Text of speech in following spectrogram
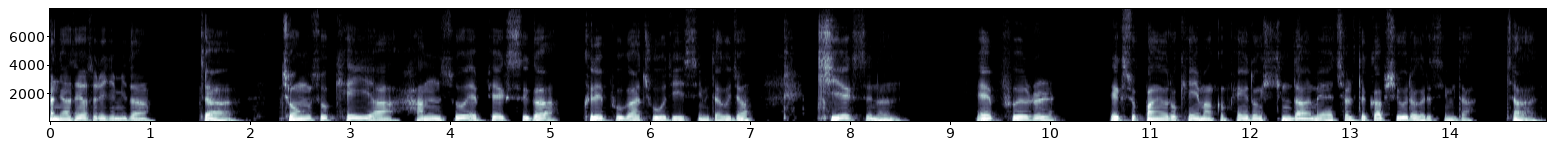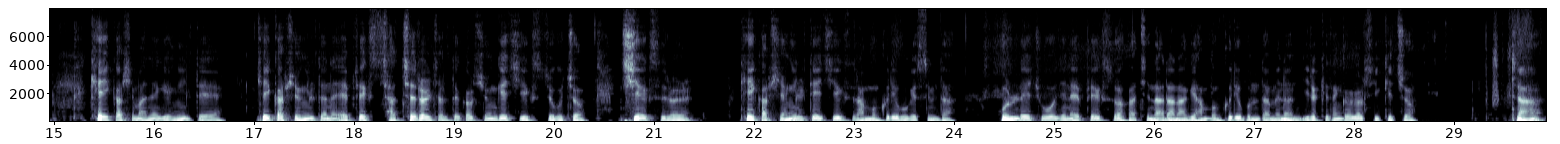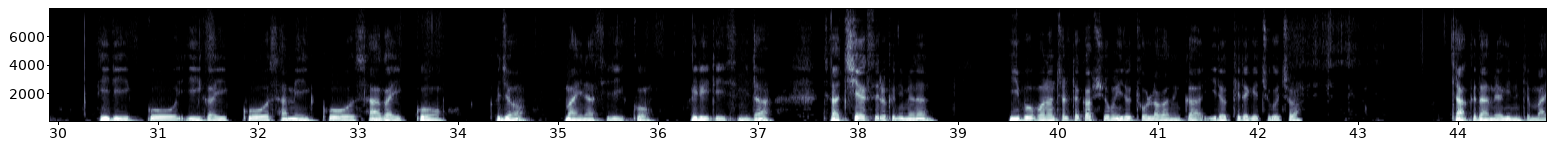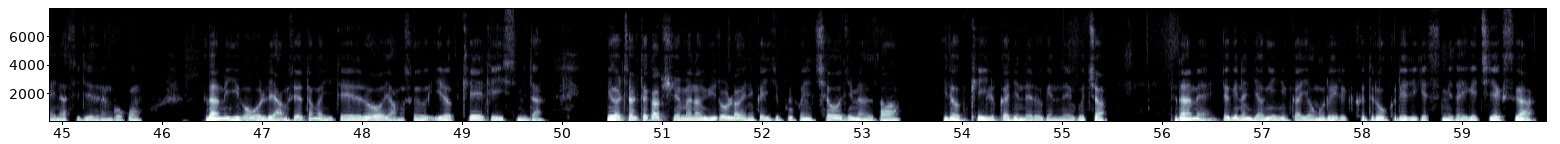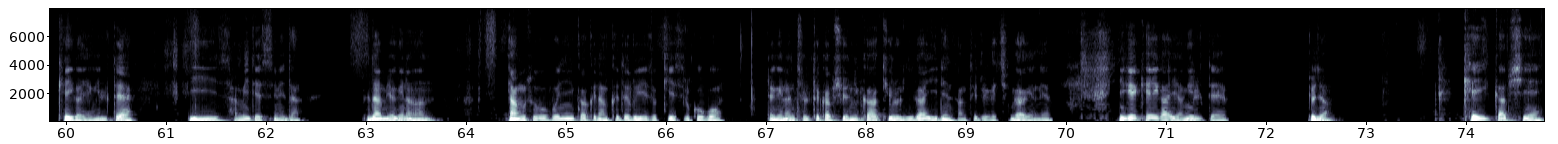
안녕하세요. 수리지입니다. 자, 정수 K와 함수 fx가 그래프가 주어져 있습니다. 그죠? gx는 f를 x축 방향으로 k만큼 평이동시킨 다음에 절대값 씌우라 그랬습니다. 자, k값이 만약에 0일 때 k값이 0일 때는 fx 자체를 절대값 씌운 게 gx죠. 그죠? gx를 k값이 0일 때 gx를 한번 그려보겠습니다. 원래 주어진 fx와 같이 나란하게 한번 그려본다면 이렇게 생각할 수 있겠죠. 자, 1이 있고 2가 있고 3이 있고 4가 있고 그죠? 마이너스 1이 있고 이렇게 되어 있습니다. 자, gx를 그리면은 이 부분은 절대값 씌우면 이렇게 올라가니까 이렇게 되겠죠. 그죠? 자, 그 다음에 여기는 이제 마이너스 1이 되는 거고 그 다음에 이거 원래 양수였던 건 이대로 양수 이렇게 되어 있습니다. 이걸 절대값 씌우면 위로 올라가니까 이 부분이 채워지면서 이렇게 1까지 내려오겠네요. 그죠? 그 다음에 여기는 0이니까 0으로 이렇게 그대로 그려지겠습니다. 이게 gx가 k가 0일 때 2, 3이 됐습니다. 그 다음에 여기는 양수 부분이니까 그냥 그대로 이렇게 있을 거고 여기는 절대값이 오니까 기울기가 1인 상태로 이렇게 증가하겠네요. 이게 k가 0일 때 그죠? k 값이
